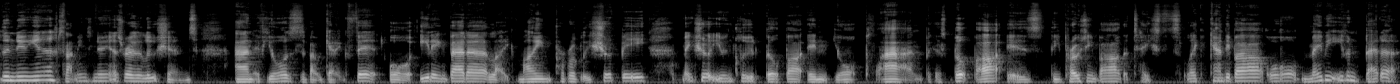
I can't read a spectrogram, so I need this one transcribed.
the new year, so that means New Year's resolutions. And if yours is about getting fit or eating better, like mine probably should be, make sure you include Built Bar in your plan because Built Bar is the protein bar that tastes like a candy bar or maybe even better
